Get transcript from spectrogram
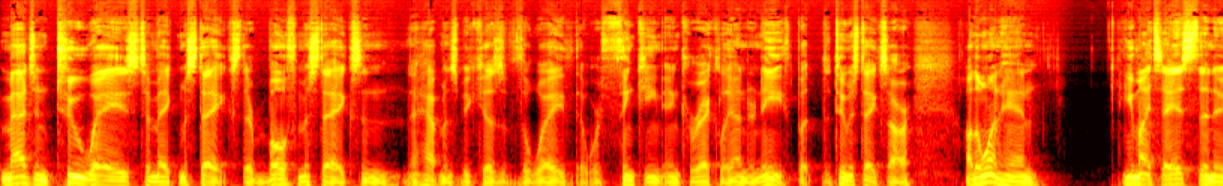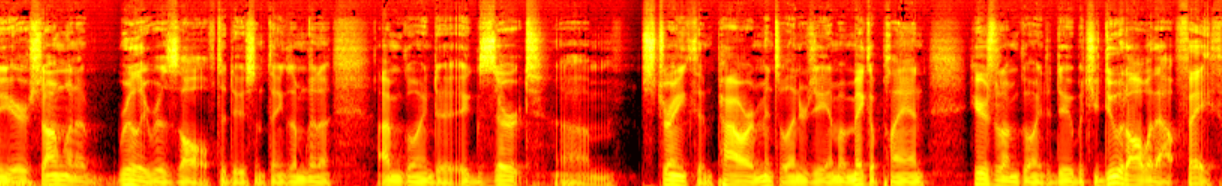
imagine two ways to make mistakes. They're both mistakes, and it happens because of the way that we're thinking incorrectly underneath. But the two mistakes are, on the one hand, you might say it's the new year, so I'm going to really resolve to do some things. I'm going to I'm going to exert um, strength and power and mental energy. I'm going to make a plan. Here's what I'm going to do. But you do it all without faith.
